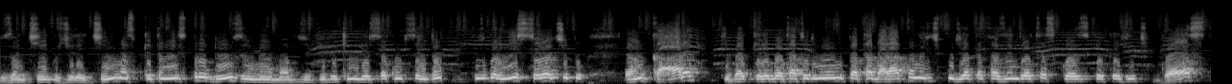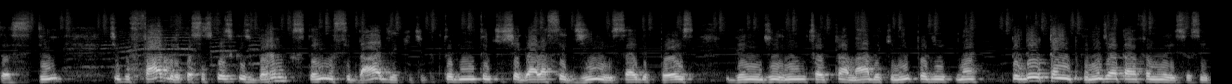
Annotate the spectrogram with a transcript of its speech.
dos antigos direitinho, mas porque também eles produzem né, um modo de vida que não deixa isso acontecer. Então, os Guarani soa, tipo, é um cara que vai querer botar todo mundo para trabalhar quando a gente podia estar tá fazendo outras coisas que é o que a gente gosta, assim, tipo fábrica, essas coisas que os brancos têm na cidade, que tipo que todo mundo tem que chegar lá cedinho e sair depois, e ganha um dinheiro, não serve para nada, que nem pode, né? Perdeu o tempo, que nem já estava falando isso, assim.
